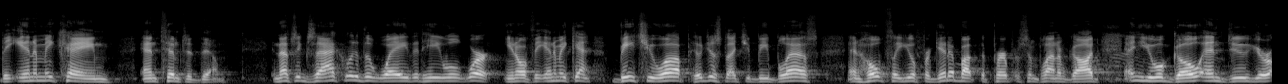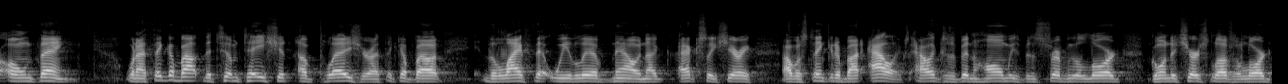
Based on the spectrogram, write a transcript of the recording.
the enemy came and tempted them. And that's exactly the way that he will work. You know, if the enemy can't beat you up, he'll just let you be blessed, and hopefully you'll forget about the purpose and plan of God, and you will go and do your own thing. When I think about the temptation of pleasure, I think about the life that we live now. And I, actually, Sherry, I was thinking about Alex. Alex has been home, he's been serving the Lord, going to church, loves the Lord,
